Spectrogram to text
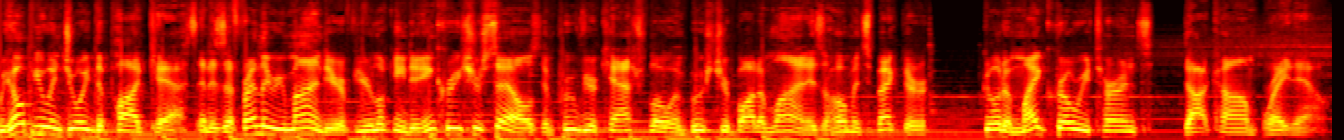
We hope you enjoyed the podcast. And as a friendly reminder, if you're looking to increase your sales, improve your cash flow, and boost your bottom line as a home inspector, go to mikecrowreturns.com right now.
